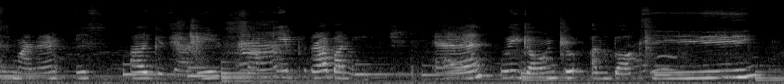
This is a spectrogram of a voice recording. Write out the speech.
guys, my name is Al-Ghazali Rabbani and we're going to unboxing!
